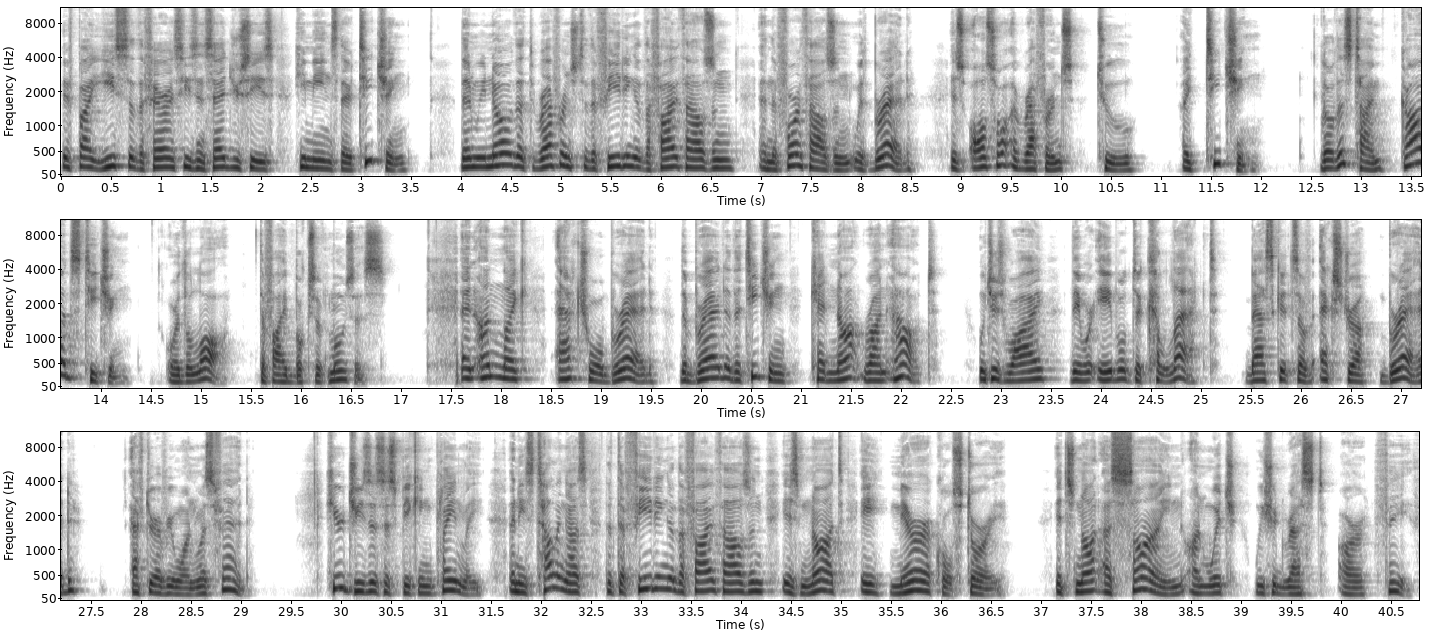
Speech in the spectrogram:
If by yeast of the Pharisees and Sadducees he means their teaching, then we know that the reference to the feeding of the 5,000 and the 4,000 with bread is also a reference to a teaching, though this time God's teaching, or the law, the five books of Moses. And unlike actual bread, the bread of the teaching cannot run out, which is why they were able to collect baskets of extra bread after everyone was fed. Here Jesus is speaking plainly, and he's telling us that the feeding of the 5,000 is not a miracle story. It's not a sign on which we should rest our faith.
